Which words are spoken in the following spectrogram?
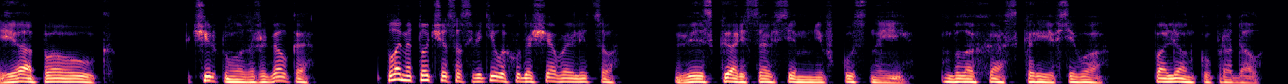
«Я паук!» — чиркнула зажигалка. Пламя тотчас осветило худощавое лицо. «Вискарь совсем невкусный. Блоха, скорее всего, паленку продал.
